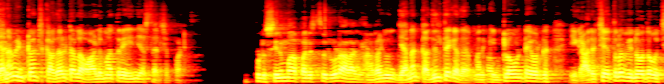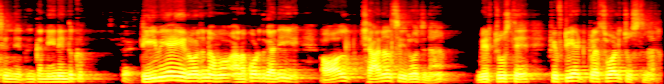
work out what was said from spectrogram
జనం ఇంట్లోంచి కదలటంలో వాళ్ళు మాత్రం ఏం చేస్తారు చెప్పండి? ఇప్పుడు సినిమా పరిస్థితులు కూడా అలాగే. అలాగే జనం కదిలితే కదా మనకి ఇంట్లో ఉంటే ఎవరికి ఇక అరచేతిలో వినోదం వచ్చింది ఇంకా నేను ఎందుకు. టీవీయే ఈ రోజున అనకూడదు కానీ ఆల్ ఛానల్స్ ఈ రోజున మీరు చూస్తే ఫిఫ్టీ ఎయిట్ ప్లస్ వాళ్ళు చూస్తున్నారు.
